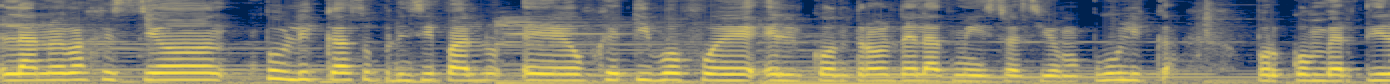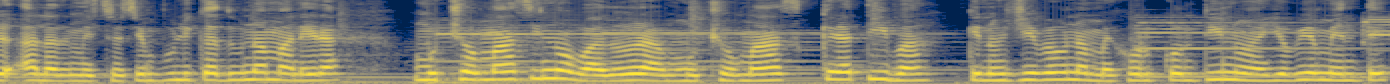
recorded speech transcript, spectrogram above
la nueva gestión pública, su principal eh, objetivo fue el control de la administración pública, por convertir a la administración pública de una manera mucho más innovadora, mucho más creativa, que nos lleve a una mejor continua y obviamente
